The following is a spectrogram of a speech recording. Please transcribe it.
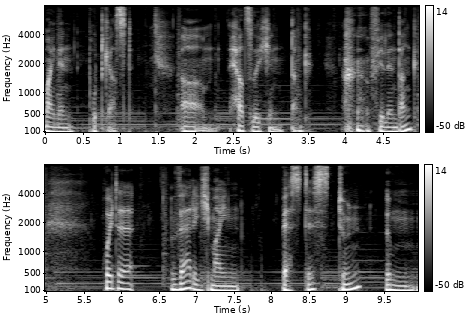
meinen Podcast. Ähm, herzlichen Dank. Vielen Dank. Heute werde ich mein Bestes tun, um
